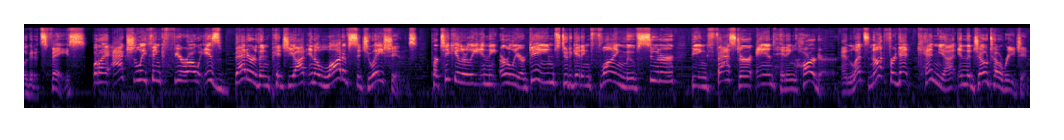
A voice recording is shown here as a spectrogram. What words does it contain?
Look at its face. But I actually think Fearow is better than Pidgeot in a lot of situations particularly in the earlier games due to getting flying moves sooner, being faster, and hitting harder. And let's not forget Kenya in the Johto region,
